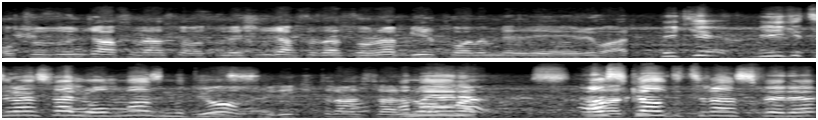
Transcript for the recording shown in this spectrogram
e, 30. haftadan sonra, 35. haftadan sonra bir puanın bir değeri var. Peki bir iki transferle olmaz mı Yok, diyorsun? 1-2 transferle Ama yani olmaz. az Galata- kaldı transfere.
